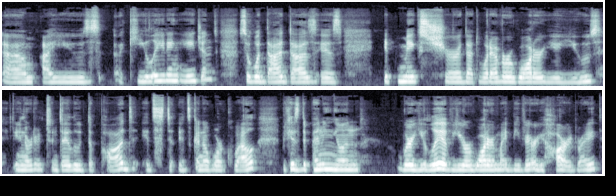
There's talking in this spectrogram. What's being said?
um, I use a chelating agent. So what that does is it makes sure that whatever water you use in order to dilute the pod, it's it's gonna work well because depending on where you live, your water might be very hard, right?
